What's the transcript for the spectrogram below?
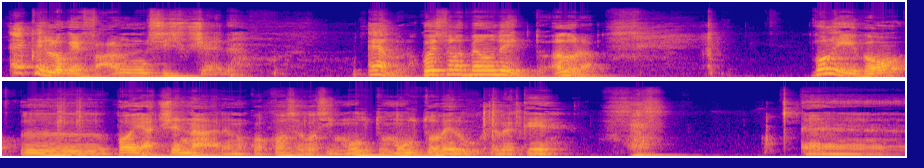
È quello che fa, non si succede. E allora, questo l'abbiamo detto. Allora, volevo eh, poi accennare a qualcosa così molto molto veloce perché eh,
